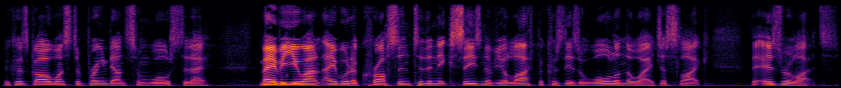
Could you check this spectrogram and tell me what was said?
because God wants to bring down some walls today. Maybe you aren't able to cross into the next season of your life because there's a wall in the way, just like the Israelites.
